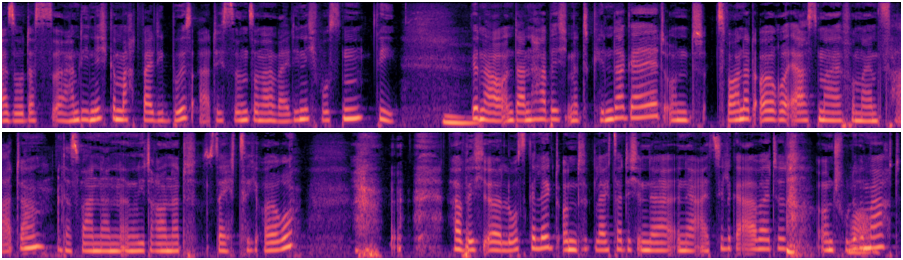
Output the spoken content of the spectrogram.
Also das äh, haben die nicht gemacht, weil die bösartig sind, sondern weil die nicht wussten, wie. Mhm. Genau, und dann habe ich mit Kindergeld und 200 Euro erstmal von meinem Vater, das waren dann irgendwie 360 Euro, habe ich äh, losgelegt und gleichzeitig in der, in der Eisziele gearbeitet und Schule wow. gemacht.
